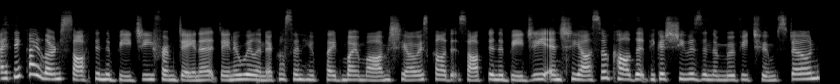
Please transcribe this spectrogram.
I think I learned soft in the BG from Dana, Dana Wheeler Nicholson, who played my mom. She always called it soft in the BG. And she also called it because she was in the movie Tombstone.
